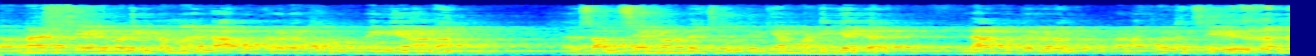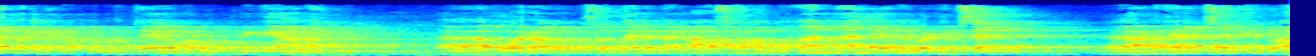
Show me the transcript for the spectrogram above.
നന്നായിട്ട് ചെയ്ത് പഠിക്കണമെന്ന് കുട്ടികളെ ഓർമ്മിപ്പിക്കുകയാണ് സംശയങ്ങളുണ്ടെങ്കിൽ ചോദിക്കാൻ പഠിക്കരുത് എല്ലാ കുട്ടികളും കണക്കുകൾ ചെയ്ത് തന്നെ പഠിക്കണമെന്ന് പ്രത്യേകം ഓർമ്മിപ്പിക്കുകയാണ്. ഓരോ ദിവസം തരുന്ന ക്ലാസ്സുകൾ അന്ന് തന്നെ ചെയ്ത് പഠിച്ച് അടുത്ത ആഴ്ചയിലേക്ക്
